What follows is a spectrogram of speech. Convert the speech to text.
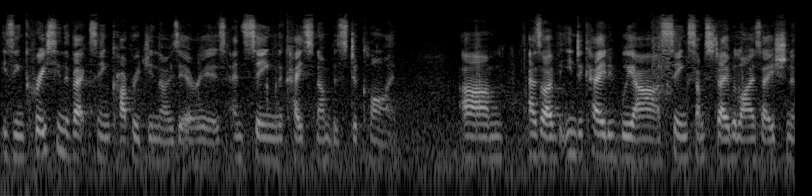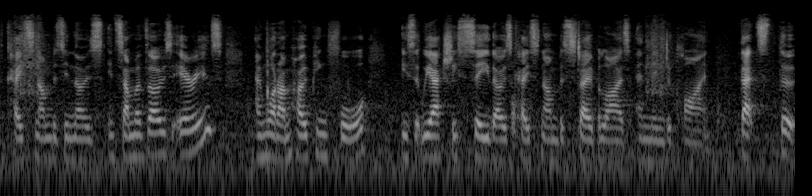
is increasing the vaccine coverage in those areas and seeing the case numbers decline. Um, as I've indicated, we are seeing some stabilisation of case numbers in those in some of those areas, and what I'm hoping for is that we actually see those case numbers stabilise and then decline. That's the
